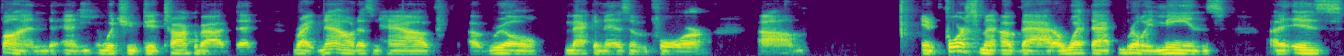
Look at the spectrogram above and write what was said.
fund, and which you did talk about, that right now doesn't have a real mechanism for um, enforcement of that or what that really means uh, is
